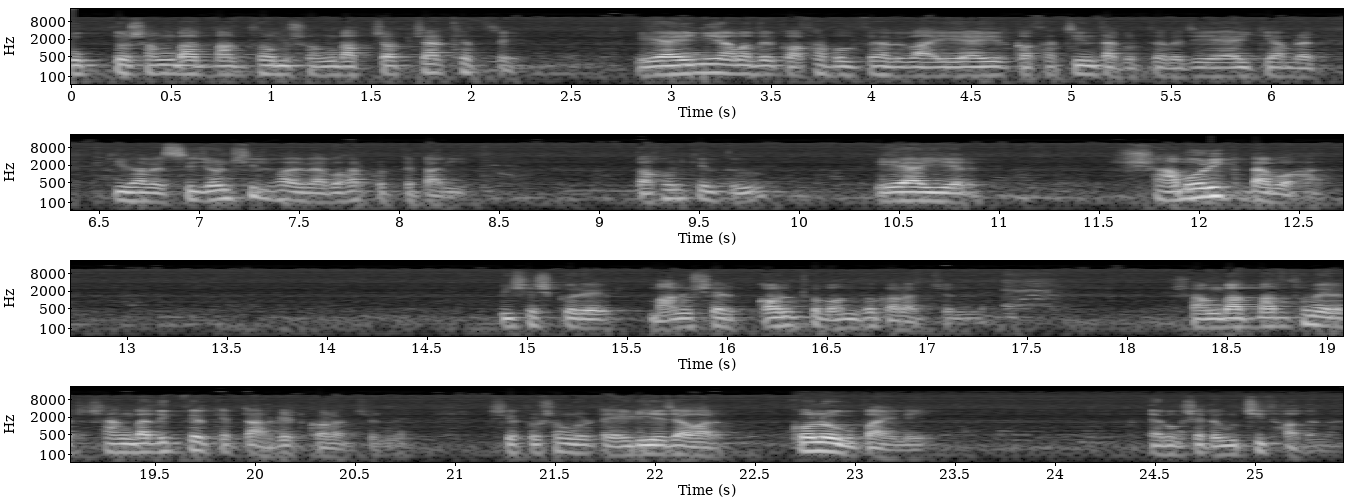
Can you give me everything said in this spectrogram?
মুক্ত সংবাদ মাধ্যম, সংবাদ চর্চার ক্ষেত্রে এআই নিয়ে আমাদের কথা বলতে হবে বা এআই এর কথা চিন্তা করতে হবে যে এআই কে আমরা কীভাবে সৃজনশীলভাবে ব্যবহার করতে পারি। তখন কিন্তু এআই এর সামরিক ব্যবহার, বিশেষ করে মানুষের কণ্ঠ বন্ধ করার জন্য, সংবাদ মাধ্যমের সাংবাদিকদেরকে টার্গেট করার জন্য, সে প্রসঙ্গটা এড়িয়ে যাওয়ার কোনো উপায় নেই এবং সেটা উচিত হবে না।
